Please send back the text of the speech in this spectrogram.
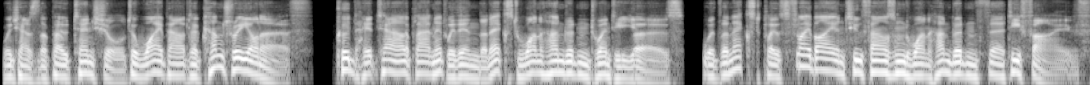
which has the potential to wipe out a country on Earth, could hit our planet within the next 120 years, with the next close flyby in 2135.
